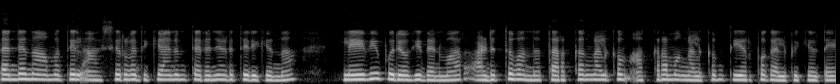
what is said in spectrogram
തന്റെ നാമത്തിൽ ആശീർവദിക്കാനും തിരഞ്ഞെടുത്തിരിക്കുന്ന ലേവി പുരോഹിതന്മാർ അടുത്തു വന്ന് തർക്കങ്ങൾക്കും അക്രമങ്ങൾക്കും തീർപ്പ് കല്പിക്കട്ടെ.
